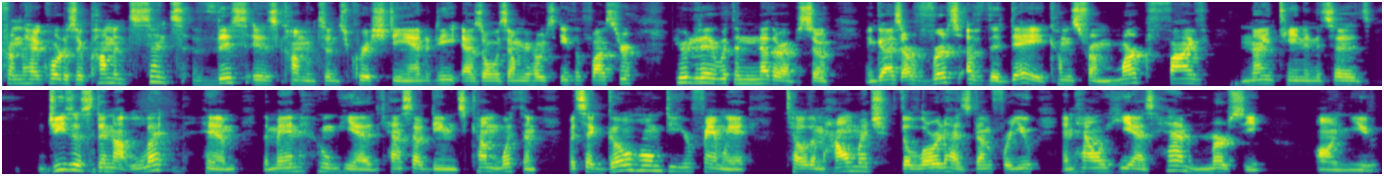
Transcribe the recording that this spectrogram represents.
from the headquarters of Common Sense, this is Common Sense Christianity. As always, I'm your host, Ethan Foster, here today with another episode. And guys, our verse of the day comes from Mark 5 19, and it says, Jesus did not let him, the man whom he had cast out demons, come with him, but said, Go home to your family, and tell them how much the Lord has done for you, and how he has had mercy on you.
